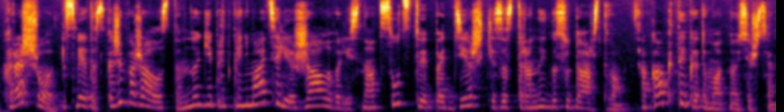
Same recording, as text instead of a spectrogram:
Хорошо. Света, скажи, пожалуйста, многие предприниматели жаловались на отсутствие поддержки со стороны государства. А как ты к этому относишься?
